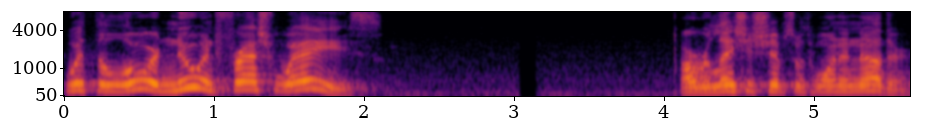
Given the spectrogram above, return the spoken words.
with the Lord, new and fresh ways. Our relationships with one another.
